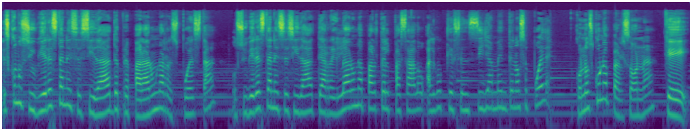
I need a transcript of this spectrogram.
Es como si hubiera esta necesidad de preparar una respuesta o si hubiera esta necesidad de arreglar una parte del pasado, algo que sencillamente no se puede. Conozco una persona que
